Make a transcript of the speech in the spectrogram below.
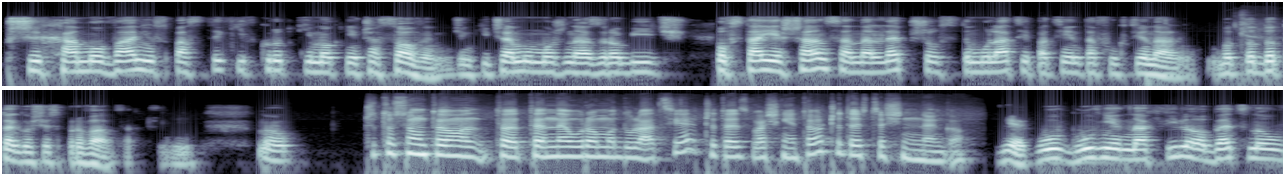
przy hamowaniu spastyki w krótkim oknie czasowym, dzięki czemu można zrobić, powstaje szansa na lepszą stymulację pacjenta funkcjonalnie, bo to do tego się sprowadza. Czyli, no. Czy to są to, to, te neuromodulacje? Czy to jest właśnie to, czy to jest coś innego? Nie, głównie na chwilę obecną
